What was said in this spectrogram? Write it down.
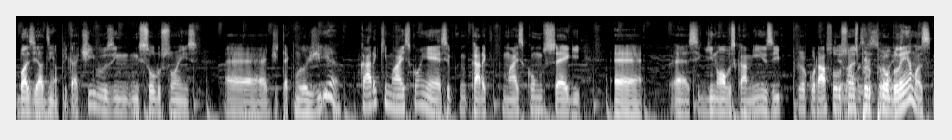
baseados em aplicativos, em, em soluções é, de tecnologia, o cara que mais conhece, o cara que mais consegue é, é, seguir novos caminhos e procurar soluções para problemas,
